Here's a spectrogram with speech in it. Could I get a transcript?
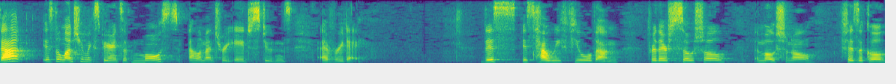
That is the lunchroom experience of most elementary age students every day. This is how we fuel them for their social, emotional, physical,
